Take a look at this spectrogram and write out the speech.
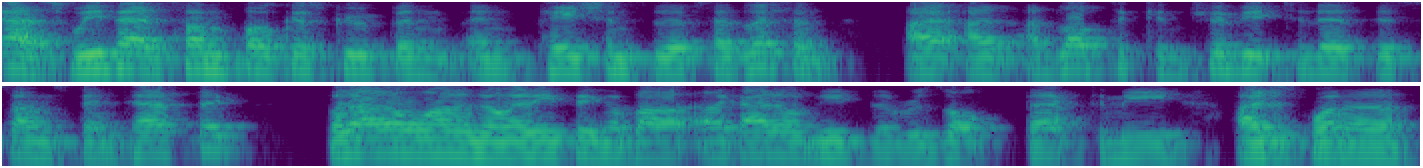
Yes, we've had some focus group and, and patients that have said, listen, I, I'd, I'd love to contribute to this. This sounds fantastic, but I don't want to know anything about, like, I don't need the results back to me. I just want to,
